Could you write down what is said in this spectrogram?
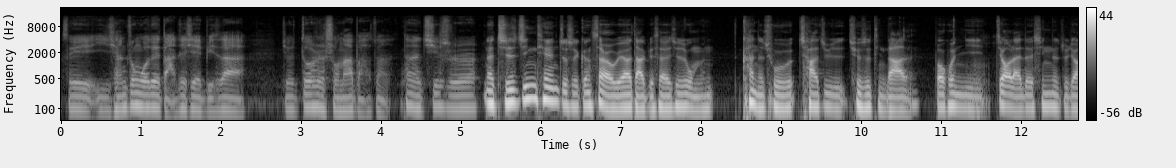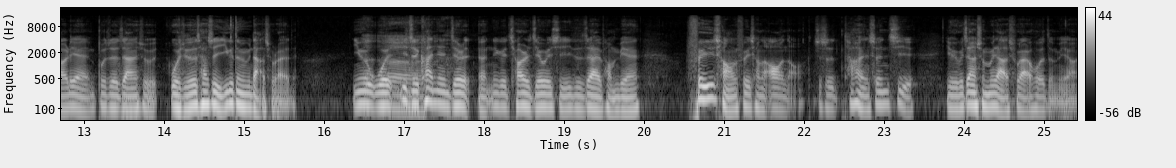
所以以前中国队打这些比赛就都是手拿把攥。但是其实，那其实今天就是跟塞尔维亚打比赛，其实我们看得出差距确实挺大的。包括你叫来的新的主教练布置的战术，我觉得他是一个都没有打出来的。因为我一直看见杰尔呃那个乔尔杰维奇一直在旁边，非常非常的懊恼，就是他很生气，有一个战术没打出来或者怎么样，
